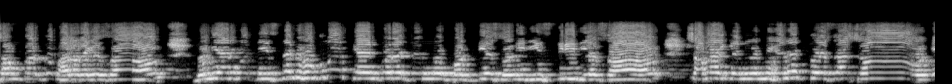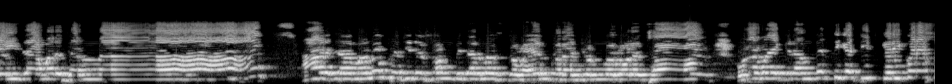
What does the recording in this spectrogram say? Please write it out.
সম্পর্ক ভালো রেখেছ। দুনিয়ার মধ্যে ইসলামী হুকুমত করার জন্য ভোট দিয়ে শরীর স্ত্রী দিয়েছ। সবাইকে নিয়ে মেহনত করেছ। এই যে আমার জান্নাত। আর যারা মানব সংবিধান বাস্তবায়ন করার জন্য লড়েছ, ওলামায়ে গ্রামদের দিকে করেছ,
